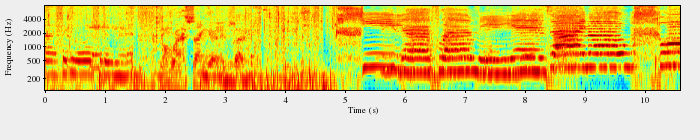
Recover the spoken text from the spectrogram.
Uh, I thank the Lord for doing that. All right, sing it. Jesus loves me, yes I know, for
